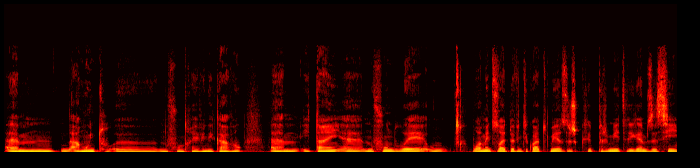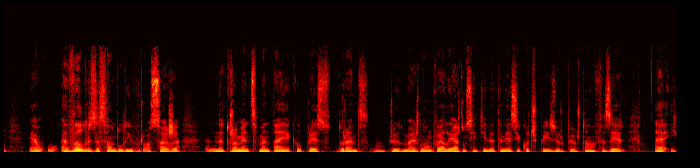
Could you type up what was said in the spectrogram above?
um, há muito, uh, no fundo, reivindicavam um, e tem, uh, no fundo, é um, o aumento de 18 para 24 meses que permite, digamos assim, é a valorização do livro, ou seja, naturalmente se mantém aquele preço durante um período mais longo, vai aliás no sentido da tendência que outros países europeus estão a fazer, e,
